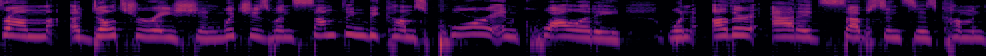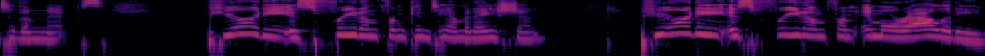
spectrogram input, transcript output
from adulteration, which is when something becomes poor in quality when other added substances come into the mix. Purity is freedom from contamination. Purity is freedom from immorality.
